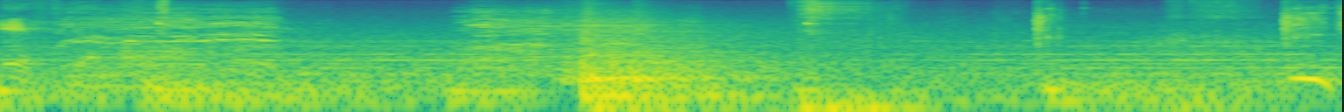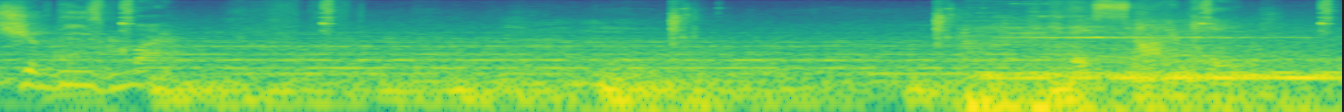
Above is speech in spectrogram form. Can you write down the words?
If you know. each of these men This arcade.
